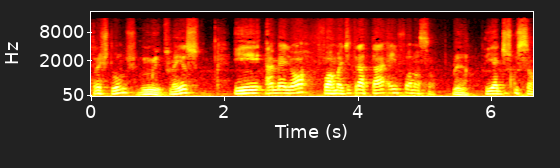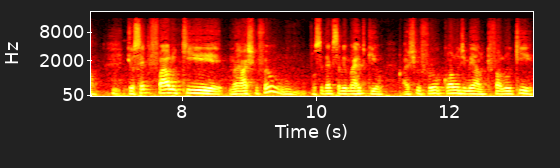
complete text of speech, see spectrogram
transtornos. Muito. Não é isso? E a melhor forma de tratar é a informação. É. E a discussão. Eu sempre falo que, não, é, acho que foi o, você deve saber mais do que eu, acho que foi o Colo de Melo que falou que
